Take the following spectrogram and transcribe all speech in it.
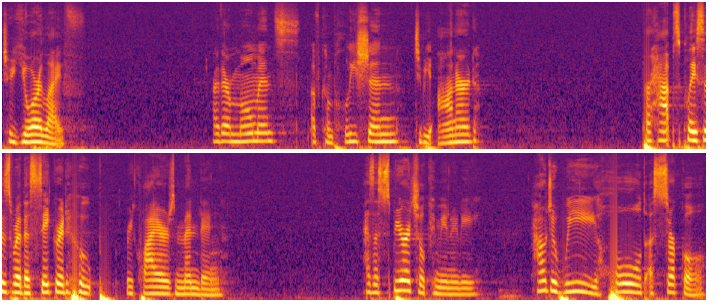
to your life? Are there moments of completion to be honored? Perhaps places where the sacred hoop requires mending. As a spiritual community, how do we hold a circle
